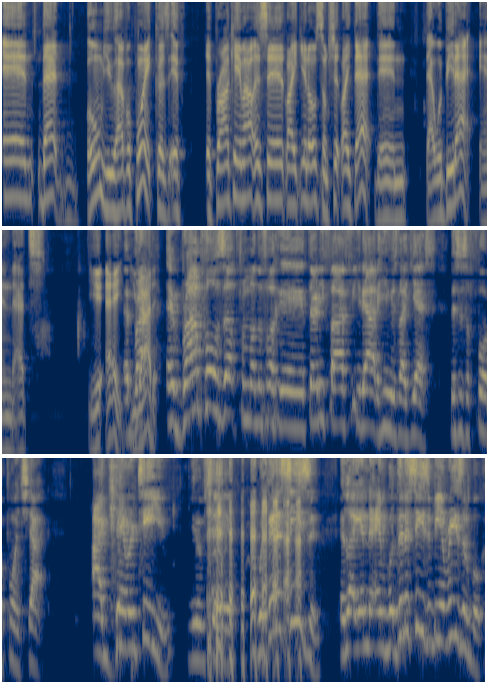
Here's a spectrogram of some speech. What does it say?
and that boom, you have a point because if if Brian came out and said like you know some shit like that, then that would be that, and that's yeah. Hey, you If got it. If Brian pulls up from motherfucking 35 feet out and he was like, yes, this is a four point shot, I guarantee you, you know what I'm saying, within a season, and like, and, and within the season being reasonable,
